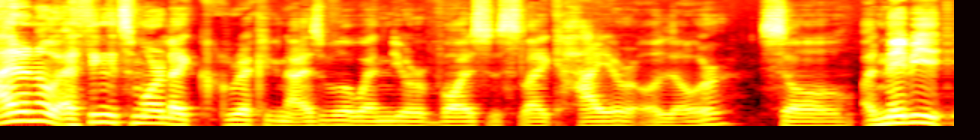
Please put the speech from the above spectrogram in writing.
I don't know. I think it's more like recognizable when your voice is like higher or lower. So and maybe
